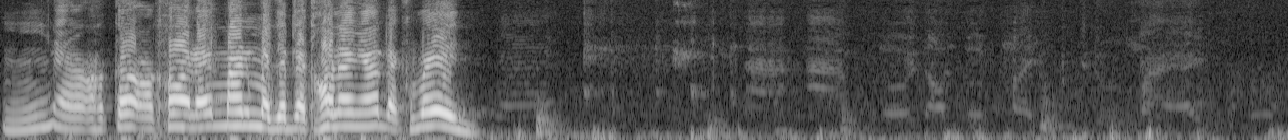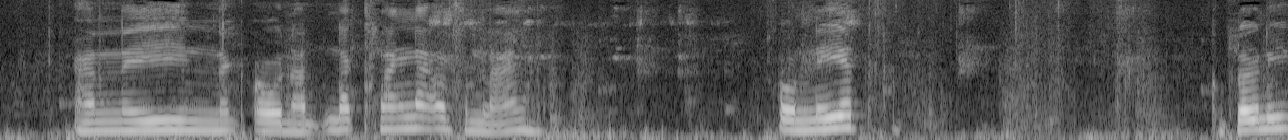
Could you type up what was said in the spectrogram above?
អ្នកមានពី ID ខ្ញុំអឺក៏ខនឯងមិនមកតែខនឯងតែក្មេងអានេះនឹកអូននឹកខ្លាំងណាស់អូនសម្លាញ់អូននេះកំភ្លើងនេះ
